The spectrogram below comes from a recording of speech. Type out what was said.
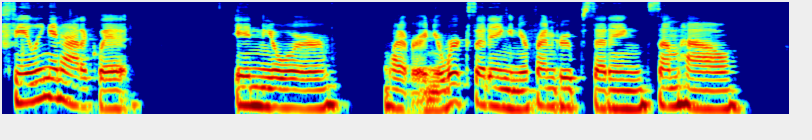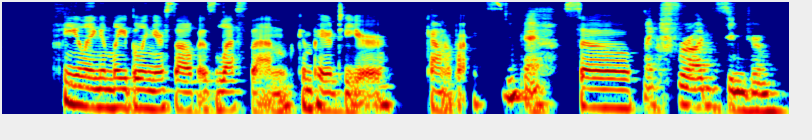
feeling inadequate in your whatever in your work setting in your friend group setting somehow feeling and labeling yourself as less than compared to your counterparts. Okay. So Like fraud syndrome.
